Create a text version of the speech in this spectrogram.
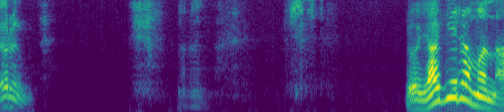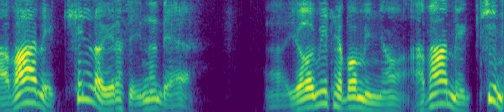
여름. 약 이름은 아바메킬로 이래서 있는데 어, 요 밑에 보면요 아바맥틴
